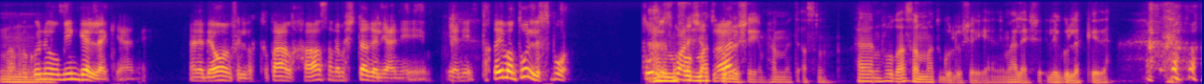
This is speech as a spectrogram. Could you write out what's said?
بقول له مين قال لك يعني؟ أنا دوام في القطاع الخاص أنا بشتغل يعني يعني تقريبا طول الأسبوع. طول هذا الأسبوع المفروض ما تقول له شيء محمد أصلا. هذا المفروض أصلا ما تقول له شيء يعني معلش اللي يقول لك كذا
